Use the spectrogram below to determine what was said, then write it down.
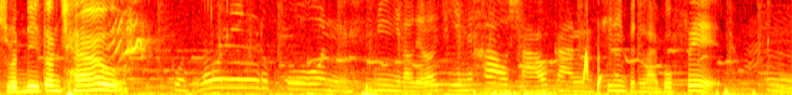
สวัสดีตอนเช้า Good morning ทุกคน นี่เราเดี๋ยวเราจะกินข้าวเช้ากันที่นี่เป็นหลายบุฟเฟ่ต์เออ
